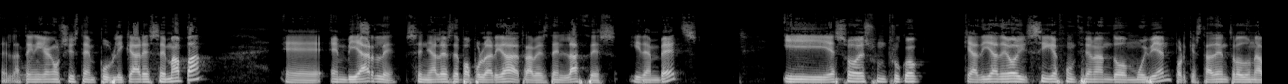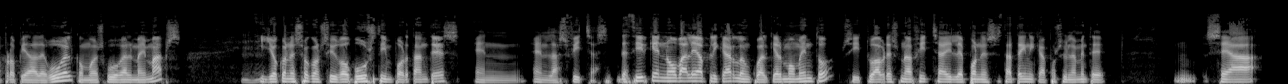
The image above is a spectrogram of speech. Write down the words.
eh, la técnica consiste en publicar ese mapa, eh, enviarle señales de popularidad a través de enlaces y de embeds, y eso es un truco que a día de hoy sigue funcionando muy bien porque está dentro de una propiedad de Google, como es Google My Maps, y yo con eso consigo boost importantes en, en, las fichas. Decir que no vale aplicarlo en cualquier momento. Si tú abres una ficha y le pones esta técnica, posiblemente sea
